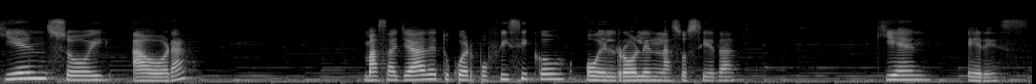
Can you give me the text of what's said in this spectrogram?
¿Quién soy ahora? Más allá de tu cuerpo físico o el rol en la sociedad. ¿Quién eres,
